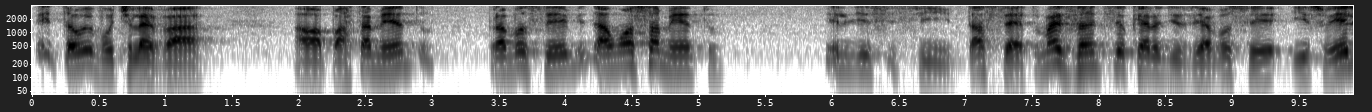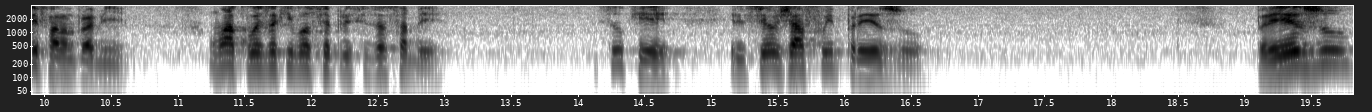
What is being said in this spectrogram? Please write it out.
então eu vou te levar ao apartamento para você me dar um orçamento. Ele disse sim, tá certo. Mas antes eu quero dizer a você, isso ele falando para mim, uma coisa que você precisa saber. Isso o quê? Ele disse: Eu já fui preso. Preso,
